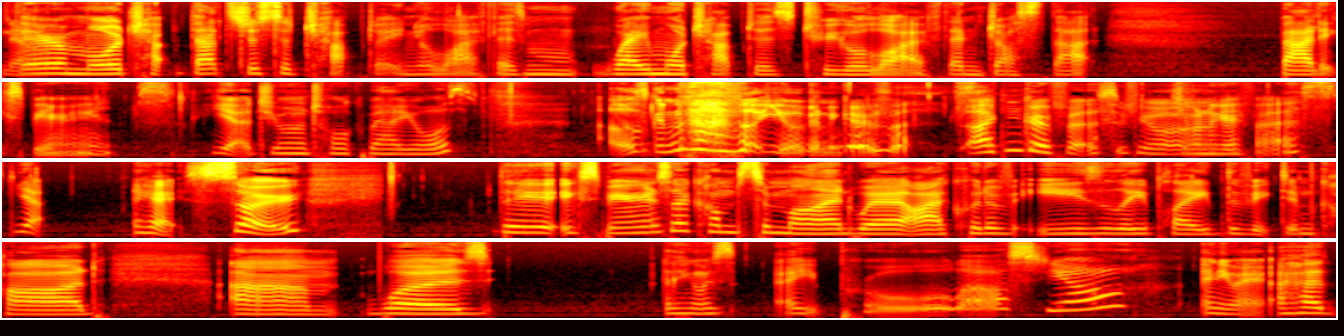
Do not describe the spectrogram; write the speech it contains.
now. There are more. Chap- that's just a chapter in your life. There's m- way more chapters to your life than just that bad experience. yeah. Do you want to talk about yours? I was gonna. I thought you were gonna go first. I can go first if you want. Do you want to go first? Yeah. Okay, so the experience that comes to mind where I could have easily played the victim card um, was, I think it was April last year. Anyway, I had,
